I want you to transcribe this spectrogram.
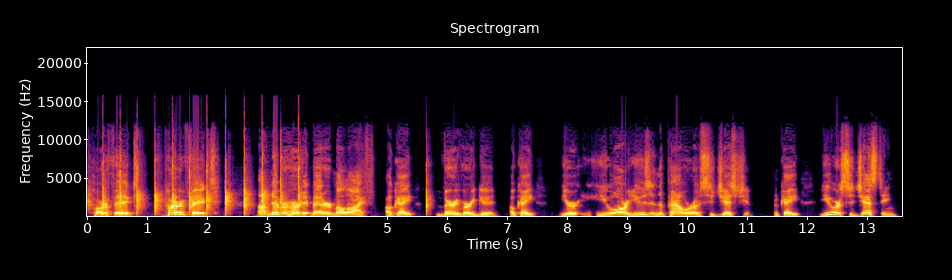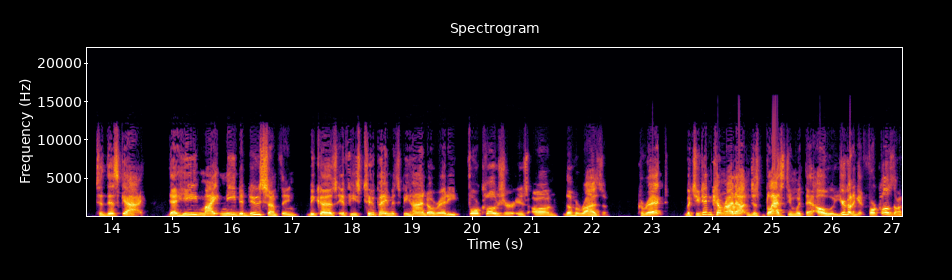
Perfect. Perfect. I've never heard it better in my life. Okay. Very, very good. Okay. You're you are using the power of suggestion. Okay. You are suggesting to this guy that he might need to do something because if he's two payments behind already, foreclosure is on the horizon. Correct? But you didn't come right out and just blast him with that. Oh, you're going to get foreclosed on.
